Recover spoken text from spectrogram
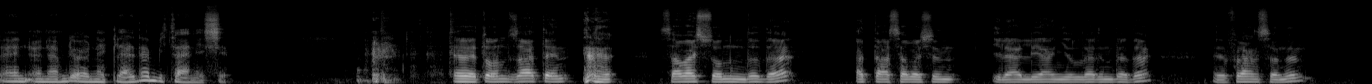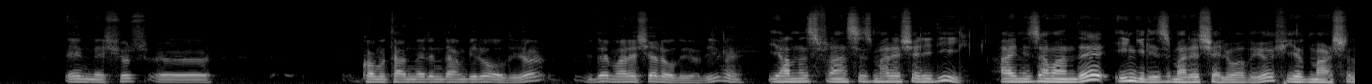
en önemli örneklerden bir tanesi. Evet, on zaten savaş sonunda da hatta savaşın ilerleyen yıllarında da e, Fransa'nın en meşhur e, komutanlarından biri oluyor. Bir de Mareşal oluyor değil mi? Yalnız Fransız Mareşali değil, aynı zamanda İngiliz Mareşali oluyor. Field Marshal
